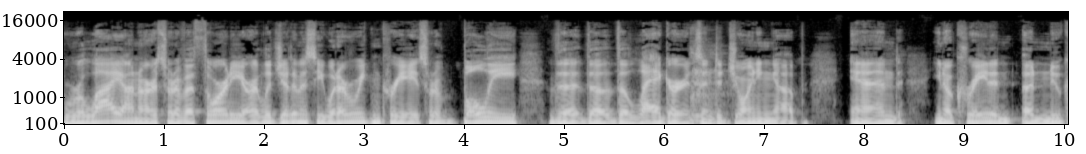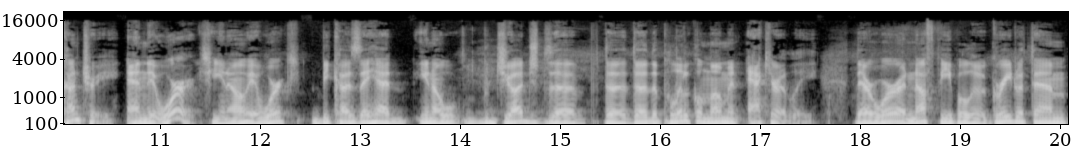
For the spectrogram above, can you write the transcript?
rely on our sort of authority, our legitimacy, whatever we can create, sort of bully the, the, the laggards into joining up and, you know, create a, a, new country. And it worked, you know, it worked because they had, you know, judged the, the, the, the political moment accurately. There were enough people who agreed with them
